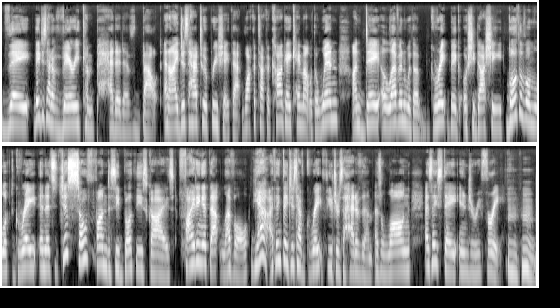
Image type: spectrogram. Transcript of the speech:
they they just had a very competitive bout. And I just had to appreciate that. Wakatakakage came out with a win on day 11 with a great big oshidashi. Both of them looked great and it's just so fun to see both these guys fighting at that level. Yeah, I think they just have great futures ahead of them as long as they stay injury free. Mm-hmm.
